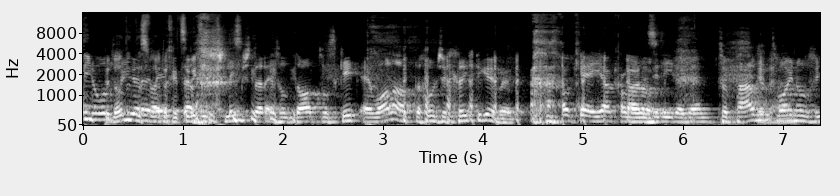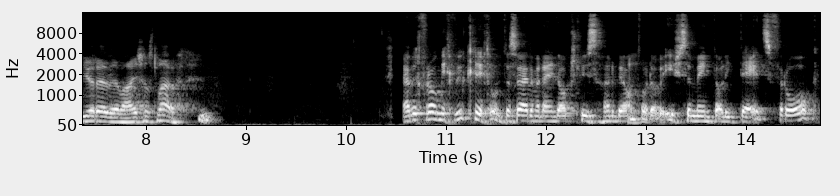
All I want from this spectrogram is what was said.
tippen, oder? Das wäre doch jetzt richtig. Das schlimmste Resultat, was es gibt. Äh, voilà, da kommst du eine Kritik über. okay, ja klar, Also, das ist dann. Zur Pause Genau. 2-0 führen, dann weisst du, was läuft. Aber ich frage mich wirklich, und das werden wir dann nicht abschließend können beantworten, aber ist es eine Mentalitätsfrage?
